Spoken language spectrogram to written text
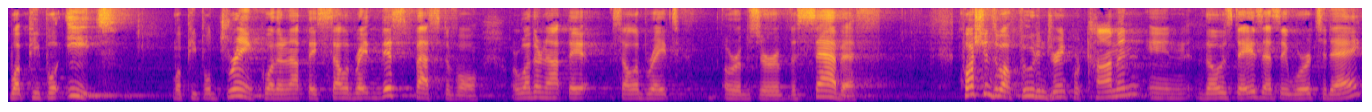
What people eat, what people drink, whether or not they celebrate this festival, or whether or not they celebrate or observe the Sabbath. Questions about food and drink were common in those days as they were today,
